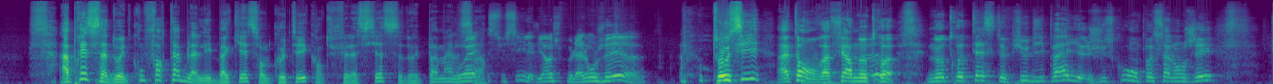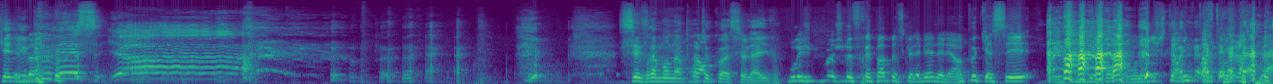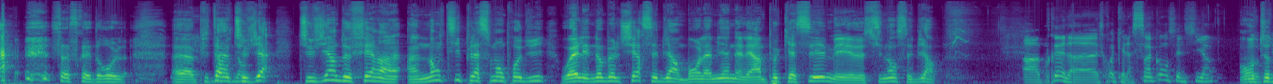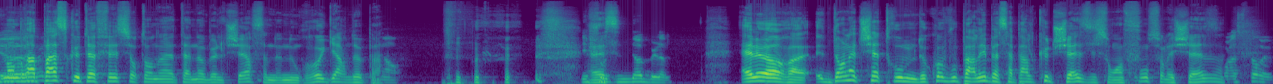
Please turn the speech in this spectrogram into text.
Après, ça doit être confortable à les baquets sur le côté quand tu fais la sieste, ça doit être pas mal Ouais, ça. celui-ci, il est bien, je peux l'allonger. euh. Toi aussi? Attends, on va faire notre, notre test PewDiePie. Jusqu'où on peut s'allonger? Can Eh you ben. do this? Yeah C'est vraiment n'importe quoi ce live. Moi je, moi, je le ferai pas parce que la mienne, elle est un peu cassée. Et si je le tente, à mon avis, je termine par terre. Ça serait drôle. Euh, putain, tu non. viens, tu viens de faire un, un anti-placement produit. Ouais, les Noble Shares, c'est bien. Bon, la mienne, elle est un peu cassée, mais euh, sinon, c'est bien. Ah, Après, elle a- je crois qu'elle a 5 ans celle-ci. Hein. On Donc, te euh, demandera ouais. pas ce que t'as fait sur ton, ta Noble Share, ça ne nous regarde pas. Non. Des Euh, choses nobles. Alors, dans la chatroom, de quoi vous parlez? Bah, Ça parle que de chaises, ils sont en fond sur les chaises. Pour l'instant, euh,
